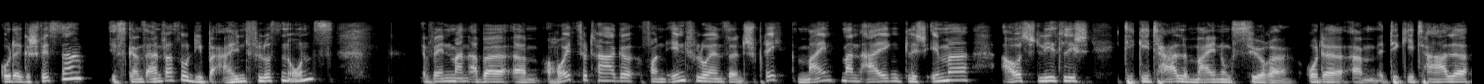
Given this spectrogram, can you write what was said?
oder Geschwister. Ist ganz einfach so, die beeinflussen uns. Wenn man aber ähm, heutzutage von Influencern spricht, meint man eigentlich immer ausschließlich digitale Meinungsführer oder ähm, digitale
